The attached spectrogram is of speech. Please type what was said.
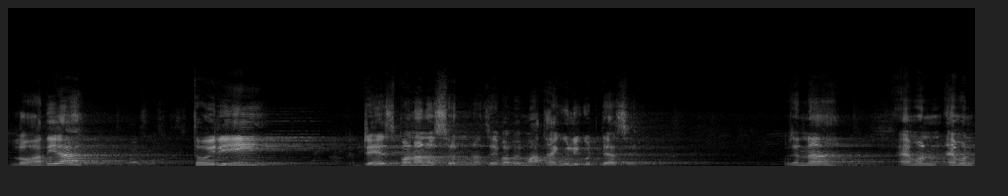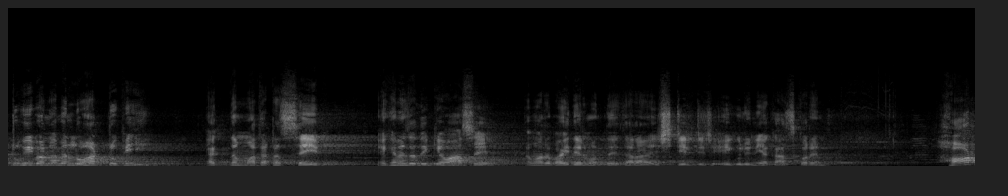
লোহা দিয়া তৈরি ড্রেস বানানোর জন্য যেভাবে মাথায় গুলি করতে আছে। বুঝলেন না? এমন এমন টুপি বানাবেন, লোহার টুপি, একদম মাথাটা সেফ এখানে যদি কেউ আসে আমার ভাইদের মধ্যে, যারা স্টিল টিল এইগুলি নিয়ে কাজ করেন হট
